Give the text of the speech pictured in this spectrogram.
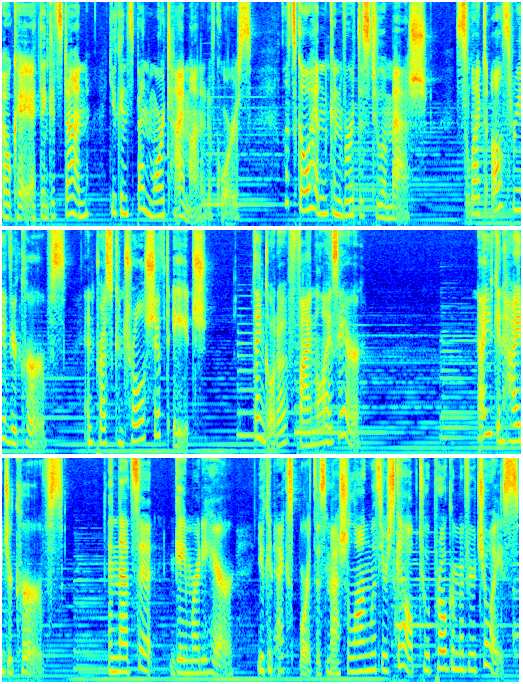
Okay, I think it's done. You can spend more time on it, of course. Let's go ahead and convert this to a mesh. Select all three of your curves and press Ctrl Shift H, then go to Finalize Hair. Now you can hide your curves. And that's it, game ready hair. You can export this mesh along with your scalp to a program of your choice.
